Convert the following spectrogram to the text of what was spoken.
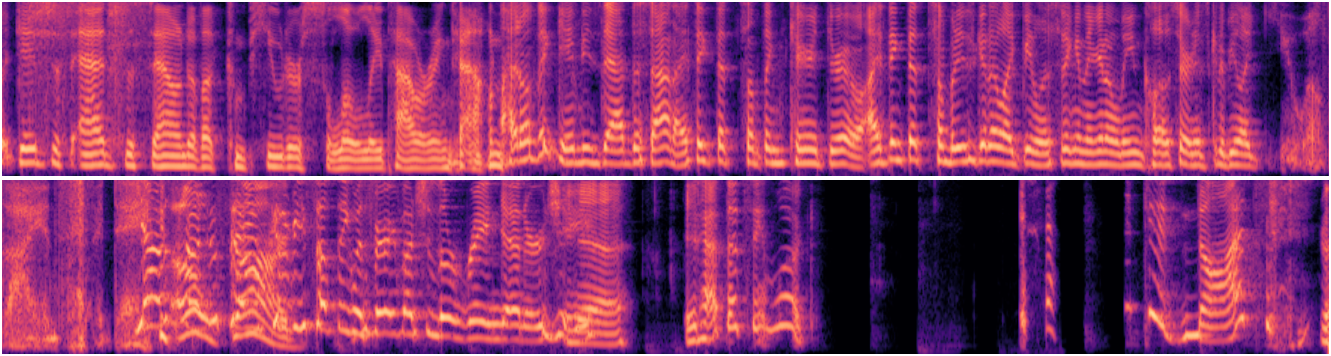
like- Gabe just adds the sound of a computer slowly powering down. I don't think Gabe needs to add the sound. I think that something carried through. I think that somebody's gonna like be listening and they're gonna lean closer and it's gonna be like, "You will die in seven days." Yeah, I was about Oh, to say it's gonna be something with very much the ring energy. Yeah. It had that same look. It did not. It's a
